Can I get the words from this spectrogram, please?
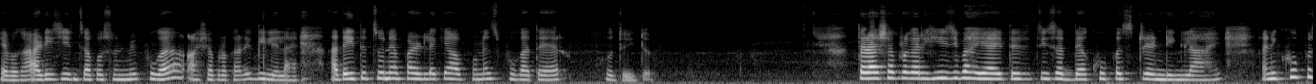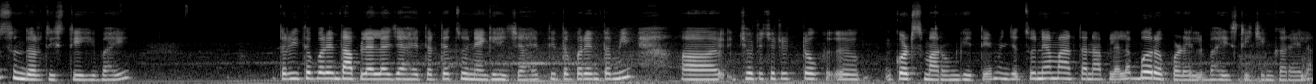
हे बघा अडीच इंचापासून मी फुगा अशा प्रकारे दिलेला आहे. आता इथे चुन्या पाडल्या की आपणच फुगा तयार होतो इथं. तर अशा प्रकारे ही जी बाही आहे ते ती सध्या खूपच ट्रेंडिंगला आहे आणि खूपच सुंदर दिसते ही बाही. तर इथंपर्यंत आपल्याला जे आहे तर त्या चुन्या घ्यायच्या आहेत. तिथंपर्यंत मी छोटे छोटे टोक कट्स मारून घेते. म्हणजे चुन्या मारताना आपल्याला बरं पडेल बाही स्टिचिंग करायला.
